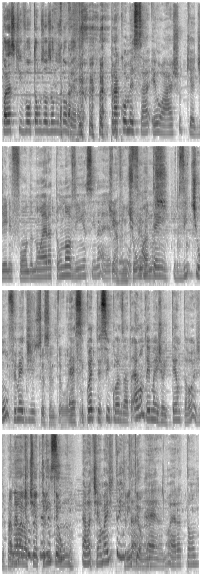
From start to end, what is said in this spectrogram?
Parece que voltamos aos anos 90. pra, pra começar, eu acho que a Jane Fonda não era tão novinha assim na época. Tinha 21 o filme anos. Tem 21, o filme é de 68. é 55 anos atrás. Ela não tem mais de 80 hoje? Pra Ah, não, ela tinha 85. 31. Ela tinha mais de 30. 31. É, não era tão,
